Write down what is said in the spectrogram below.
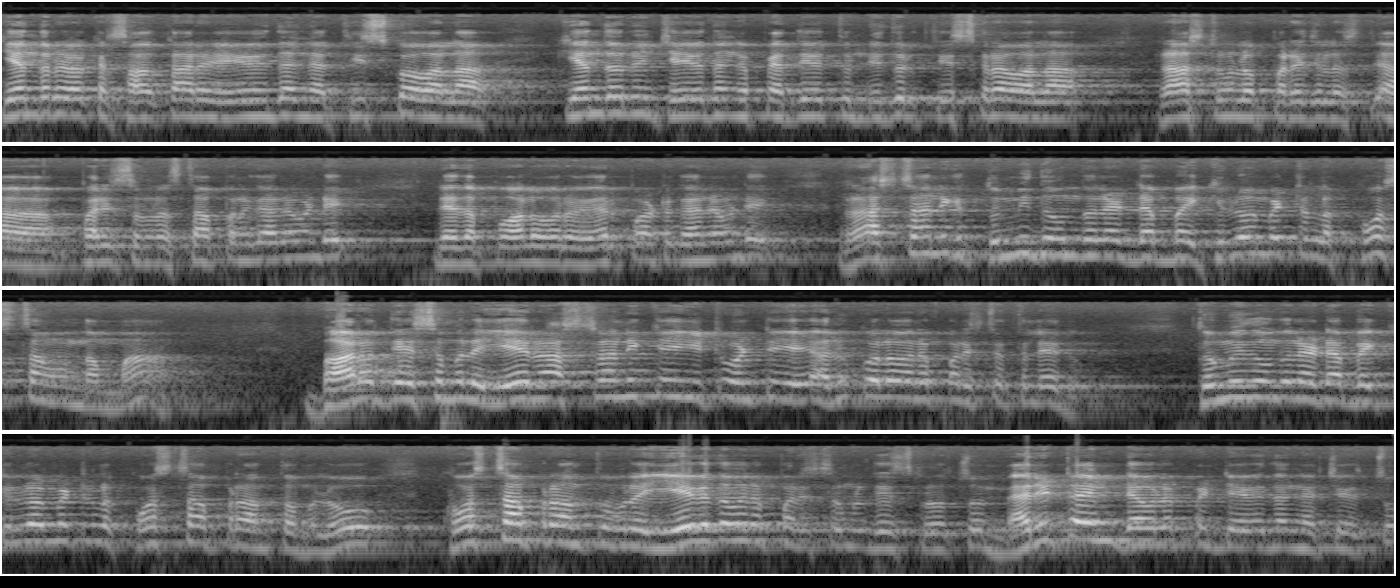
కేంద్రం యొక్క సహకారం ఏ విధంగా తీసుకోవాలా? కేంద్రం నుంచి ఏ విధంగా పెద్ద ఎత్తున నిధులు తీసుకురావాలా? రాష్ట్రంలో ప్రజల పరిశ్రమల స్థాపన కానివ్వండి లేదా పోలవరం ఏర్పాటు కానివ్వండి రాష్ట్రానికి తొమ్మిది వందల డెబ్బై కిలోమీటర్ల కోస్తా ఉందమ్మా. భారతదేశంలో ఏ రాష్ట్రానికి ఇటువంటి అనుకూలమైన పరిస్థితి లేదు. తొమ్మిది వందల డెబ్బై కిలోమీటర్ల కోస్తా ప్రాంతంలో కోస్తా ప్రాంతంలో ఏ విధమైన పరిశ్రమలు తీసుకురావచ్చు మెరిటైమ్ డెవలప్మెంట్ ఏ విధంగా చేయొచ్చు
